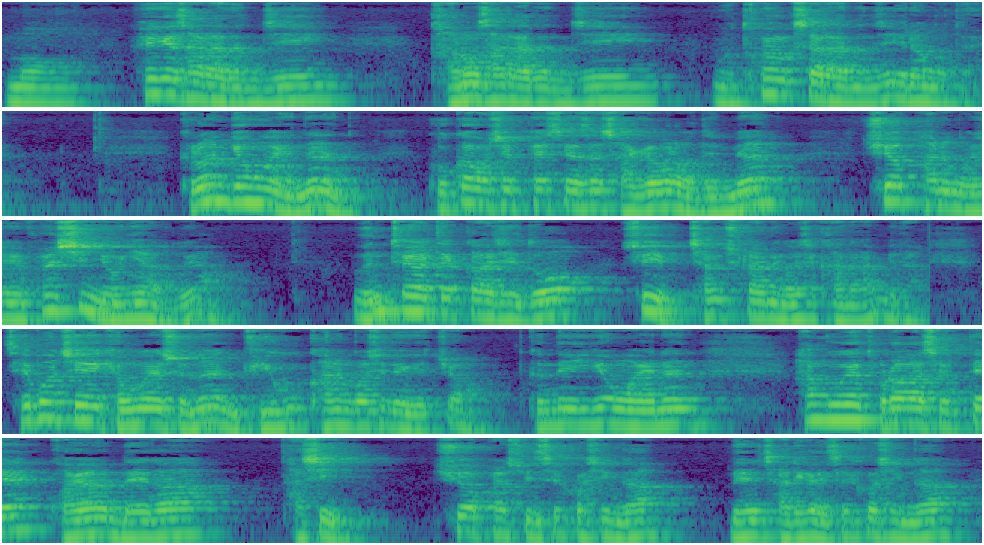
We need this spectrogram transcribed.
뭐 회계사라든지 간호사라든지 뭐 통역사라든지 이런 것들. 그런 경우에는 국가고시 패스해서 자격을 얻으면 취업하는 것이 훨씬 용이하고요. 은퇴할 때까지도 수입 창출하는 것이 가능합니다. 세 번째 경우의 수는 귀국하는 것이 되겠죠. 근데 이 경우에는 한국에 돌아갔을 때 과연 내가 다시 취업할 수 있을 것인가, 내 자리가 있을 것인가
